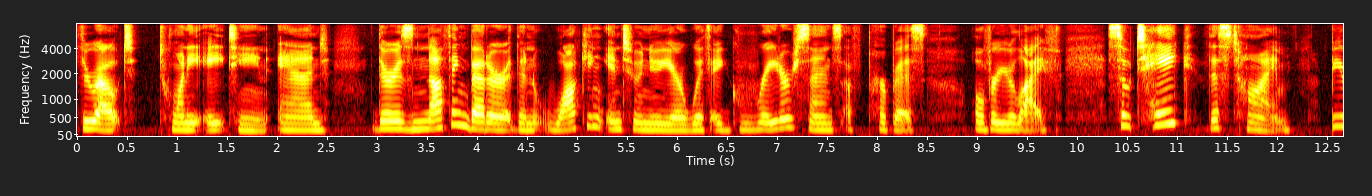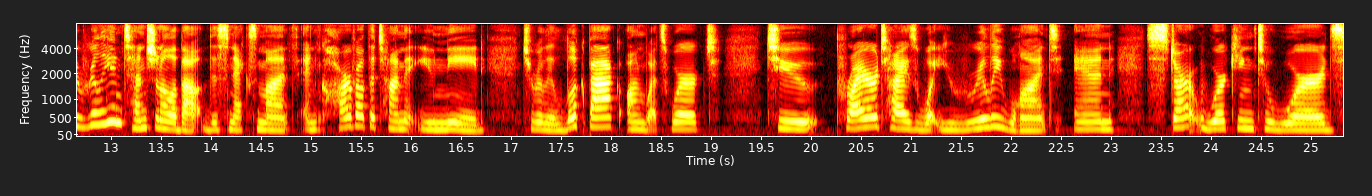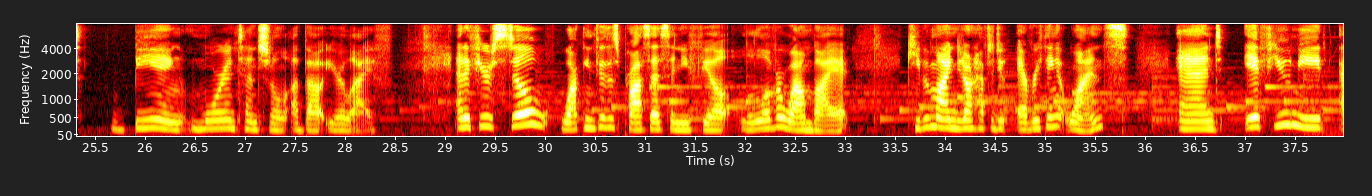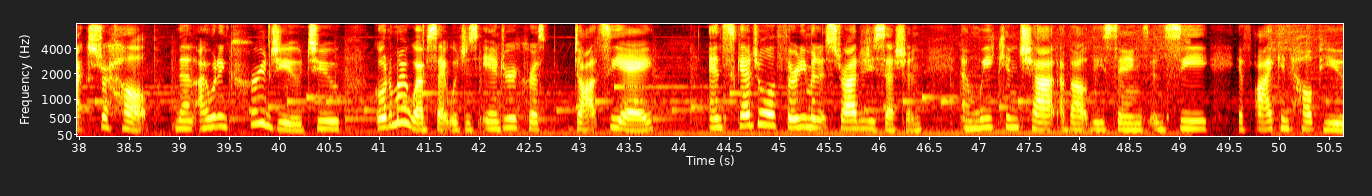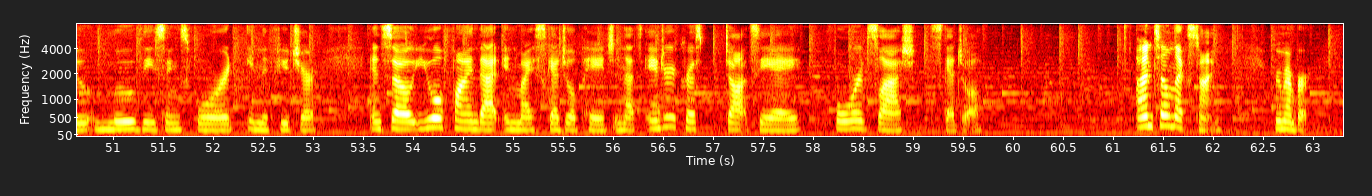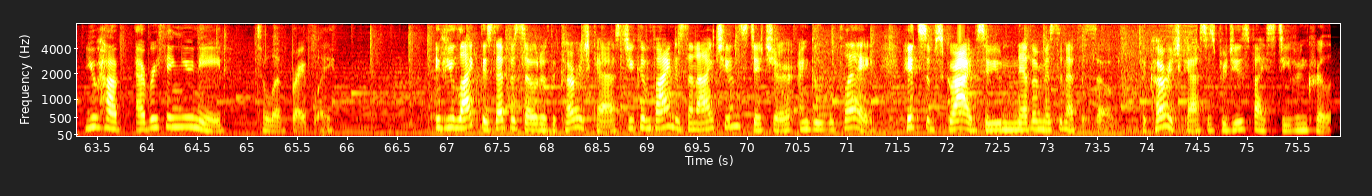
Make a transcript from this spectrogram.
throughout 2018. And there is nothing better than walking into a new year with a greater sense of purpose over your life. So take this time be really intentional about this next month and carve out the time that you need to really look back on what's worked, to prioritize what you really want, and start working towards being more intentional about your life. And if you're still walking through this process and you feel a little overwhelmed by it, keep in mind you don't have to do everything at once. And if you need extra help, then I would encourage you to go to my website, which is andreacrisp.ca, and schedule a 30 minute strategy session. And we can chat about these things and see if I can help you move these things forward in the future. And so you will find that in my schedule page, and that's andreacrisp.ca forward slash schedule. Until next time, remember, you have everything you need to live bravely. If you like this episode of the Courage Cast, you can find us on iTunes, Stitcher, and Google Play. Hit subscribe so you never miss an episode. The Courage Cast is produced by Stephen Krillin.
